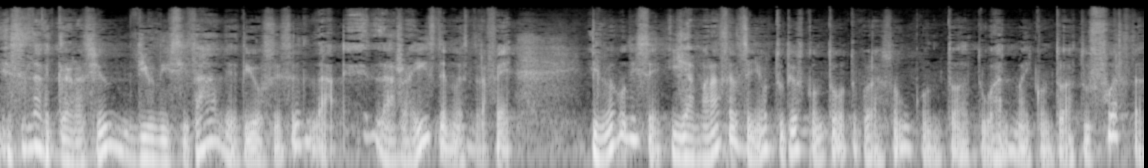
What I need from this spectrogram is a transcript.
Esa es la declaración de unicidad de Dios, esa es la, la raíz de nuestra fe. Y luego dice, y amarás al Señor tu Dios con todo tu corazón, con toda tu alma y con todas tus fuerzas.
